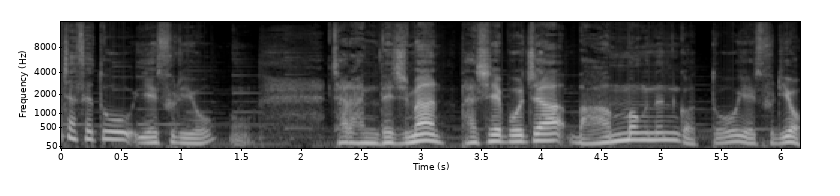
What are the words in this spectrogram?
자세도 예술이요. 어, 잘안 되지만 다시 해보자 마음 먹는 것도 예술이요.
